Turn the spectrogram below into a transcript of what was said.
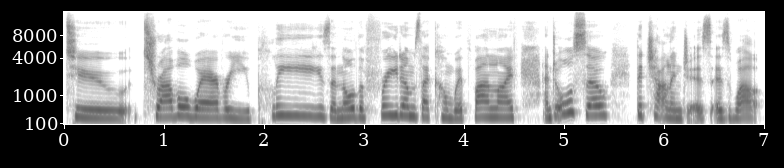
to travel wherever you please and all the freedoms that come with van life and also the challenges as well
